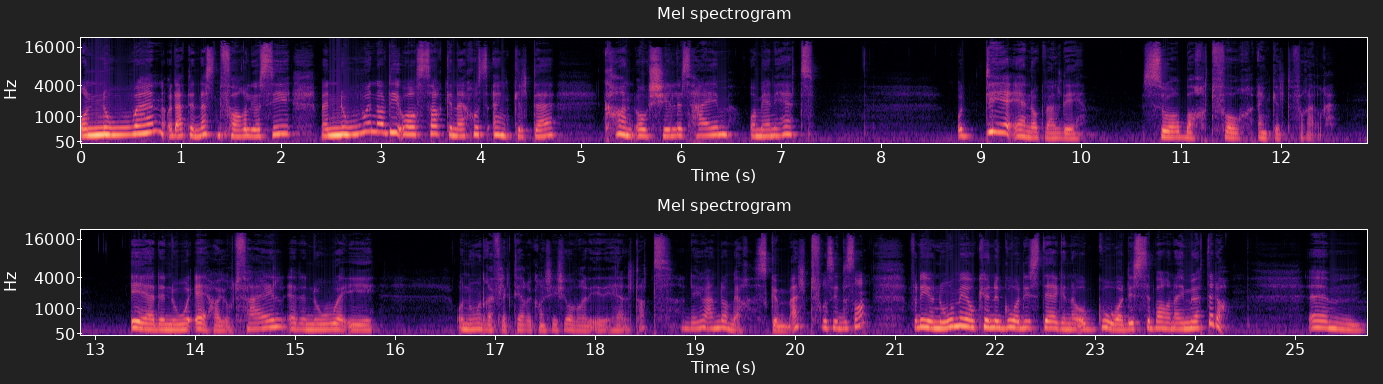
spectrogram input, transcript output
Og noen, og dette er nesten farlig å si, men noen av de årsakene hos enkelte kan òg skyldes heim og menighet. Og det er nok veldig sårbart for enkelte foreldre. Er det noe jeg har gjort feil? Er det noe i Og noen reflekterer kanskje ikke over det i det hele tatt. Det er jo enda mer skummelt, for å si det sånn. For det er jo noe med å kunne gå de stegene og gå disse barna i møte, da. Um,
